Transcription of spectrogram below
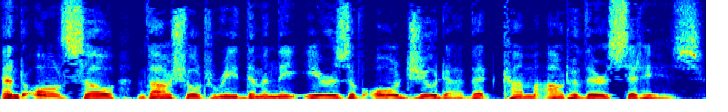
and also thou shalt read them in the ears of all Judah that come out of their cities.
